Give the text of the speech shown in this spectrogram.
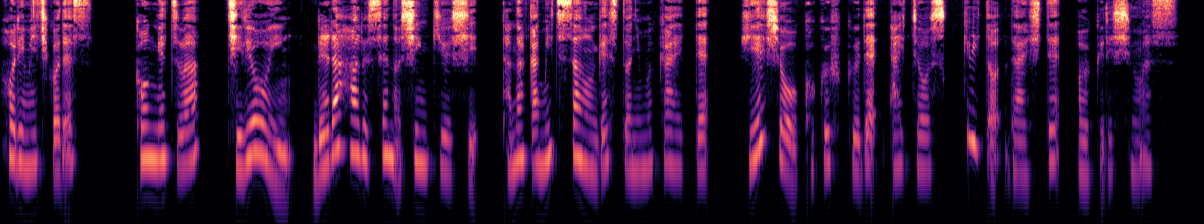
堀道子です。今月は治療院レラハルセの鍼灸師田中光さんをゲストに迎えて冷え症克服で体調すっきりと題してお送りします。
